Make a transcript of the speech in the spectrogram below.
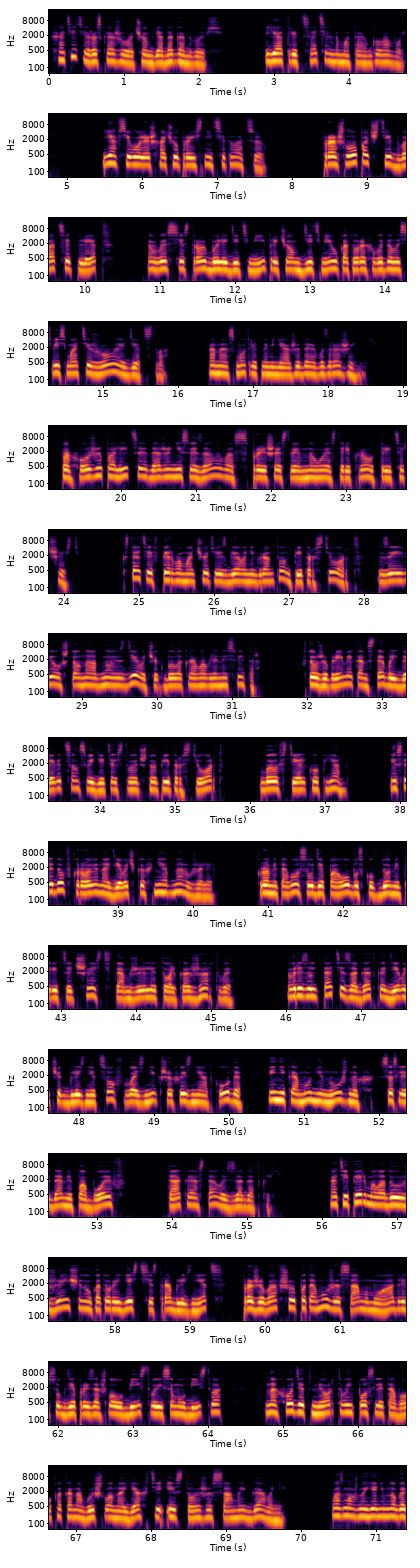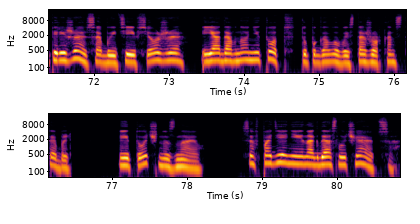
Хотите, расскажу, о чем я догадываюсь? Я отрицательно мотаю головой. Я всего лишь хочу прояснить ситуацию. Прошло почти 20 лет. Вы с сестрой были детьми, причем детьми, у которых выдалось весьма тяжелое детство. Она смотрит на меня, ожидая возражений. Похоже, полиция даже не связала вас с происшествием на Уэстерик Роуд 36. Кстати, в первом отчете из гавани Грантон Питер Стюарт заявил, что на одной из девочек был окровавленный свитер. В то же время констебль Дэвидсон свидетельствует, что Питер Стюарт был в стельку пьян, и следов крови на девочках не обнаружили. Кроме того, судя по обыску в доме 36, там жили только жертвы, в результате загадка девочек-близнецов, возникших из ниоткуда и никому не нужных, со следами побоев, так и осталась загадкой. А теперь молодую женщину, у которой есть сестра-близнец, проживавшую по тому же самому адресу, где произошло убийство и самоубийство, находят мертвой после того, как она вышла на яхте из той же самой гавани. Возможно, я немного опережаю события, и все же я давно не тот тупоголовый стажер-констебль. И точно знаю, совпадения иногда случаются,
